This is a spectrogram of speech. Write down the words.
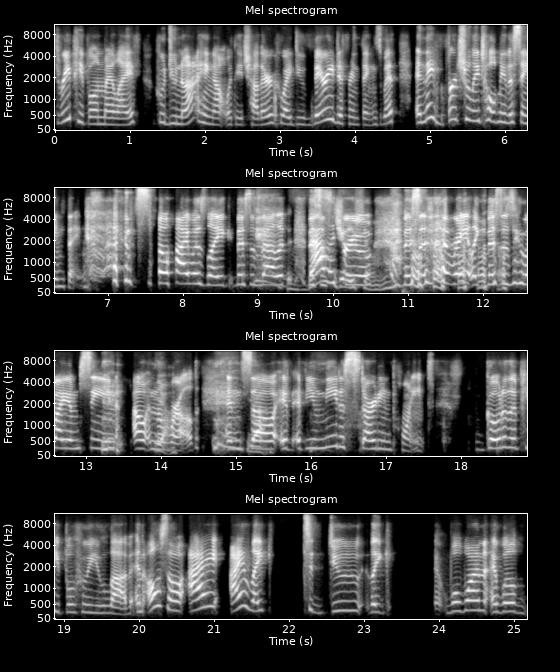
three people in my life who do not hang out with each other, who I do very different things with, and they virtually told me the same thing. and so I was like, "This is valid. This is true. This is right. Like this is who I am seeing out in the yeah. world." And so, yeah. if if you need a starting point, go to the people who you love. And also, I I like to do like well one i will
